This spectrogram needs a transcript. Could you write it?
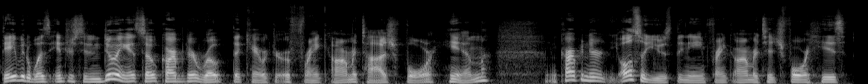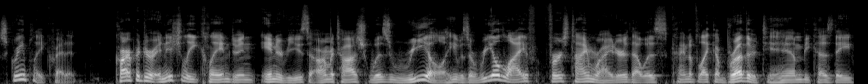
David was interested in doing it, so Carpenter wrote the character of Frank Armitage for him. Carpenter also used the name Frank Armitage for his screenplay credit. Carpenter initially claimed in interviews that Armitage was real. He was a real life first time writer that was kind of like a brother to him because they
